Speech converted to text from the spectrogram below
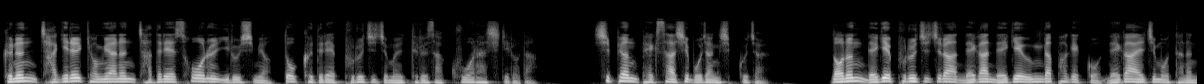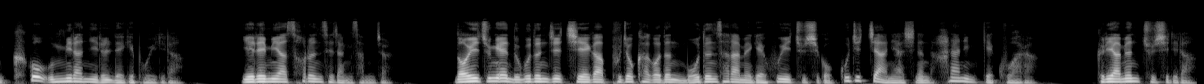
그는 자기를 경외하는 자들의 소원을 이루시며 또 그들의 부르짖음을 들으사 구원하시리로다. 시편 145장 19절. 너는 내게 부르짖으라 내가 내게 응답하겠고 내가 알지 못하는 크고 은밀한 일을 내게 보이리라. 예레미야 33장 3절. 너희 중에 누구든지 지혜가 부족하거든 모든 사람에게 후히 주시고 꾸짖지 아니하시는 하나님께 구하라. 그리하면 주시리라.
